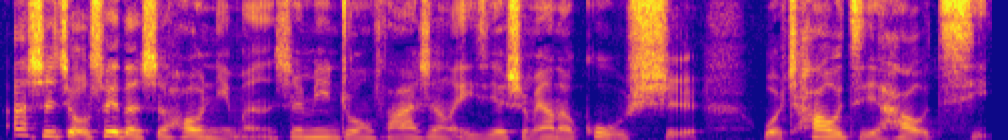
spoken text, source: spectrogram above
二十九岁的时候你们生命中发生了一些什么样的故事，我超级好奇。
